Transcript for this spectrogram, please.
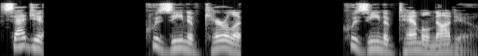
Sadhya Cuisine of Kerala Cuisine of Tamil Nadu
